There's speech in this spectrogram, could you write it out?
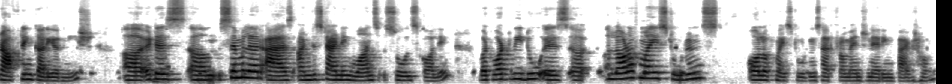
crafting career niche. Uh, it is um, similar as understanding one's soul's calling, but what we do is uh, a lot of my students, all of my students are from engineering background,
